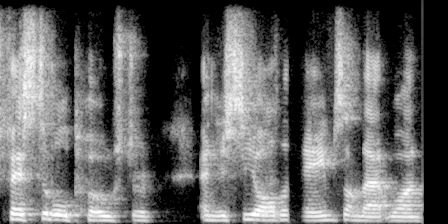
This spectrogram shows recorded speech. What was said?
festival poster and you see all the names on that one.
